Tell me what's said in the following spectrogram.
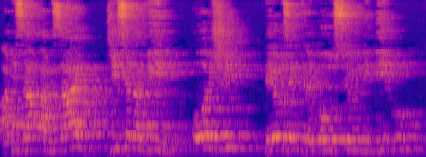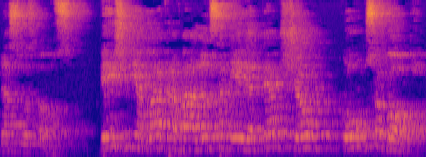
Abisai disse a Davi: Hoje Deus entregou o seu inimigo nas suas mãos. Deixe-me agora cravar a lança nele até o chão com um só golpe.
